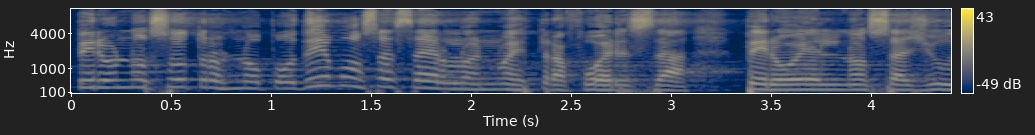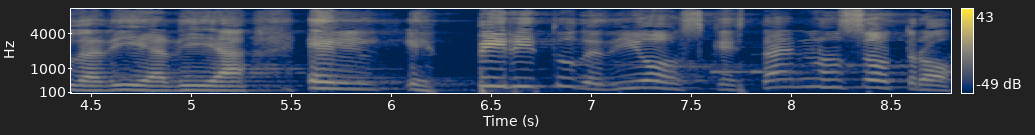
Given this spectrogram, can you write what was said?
pero nosotros no podemos hacerlo en nuestra fuerza, pero Él nos ayuda día a día. El Espíritu de Dios que está en nosotros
